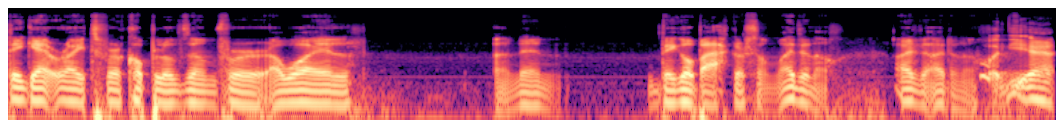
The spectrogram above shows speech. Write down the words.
they get rights for a couple of them for a while, and then they go back or something. I don't know. I, I don't know. Well, yeah,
